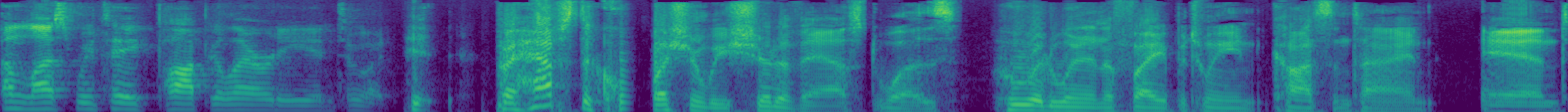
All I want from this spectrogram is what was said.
unless we take popularity into it. Perhaps the question we should have asked was who would win in a fight between Constantine and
